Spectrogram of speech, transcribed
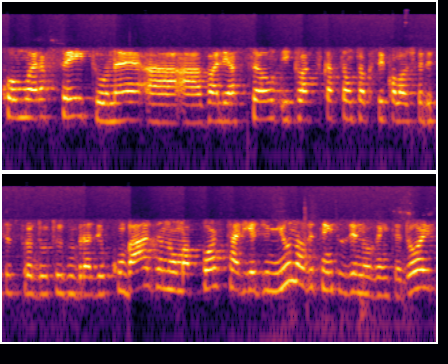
como era feito né, a, a, avaliação e classificação toxicológica desses produtos no Brasil, com base numa portaria de 1992,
